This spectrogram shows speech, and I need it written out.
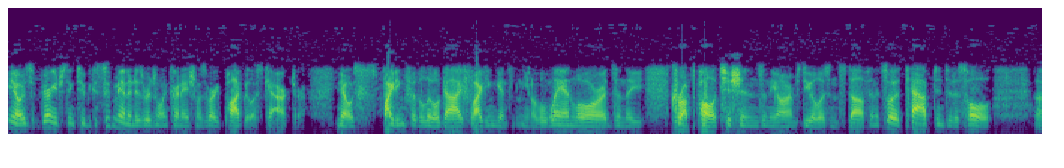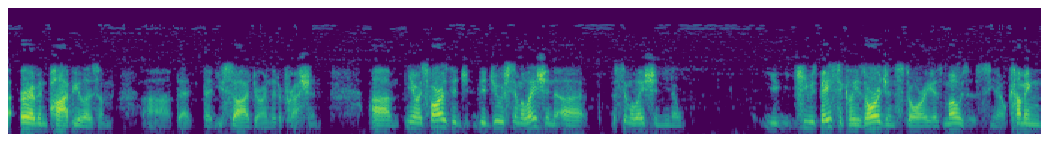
you know, it's very interesting too because Superman in his original incarnation was a very populist character. You know, fighting for the little guy, fighting against you know the landlords and the corrupt politicians and the arms dealers and stuff, and it sort of tapped into this whole uh, urban populism uh, that that you saw during the Depression. Um, you know, as far as the the Jewish assimilation, uh, assimilation, you know, you, he was basically his origin story as Moses. You know, coming,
